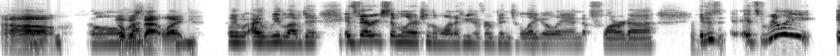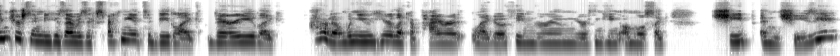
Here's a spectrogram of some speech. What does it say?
Oh, So what was that like? I, I- we loved it. It's very similar to the one if you've ever been to Legoland, Florida. Mm-hmm. It is. It's really interesting because I was expecting it to be like very like I don't know when you hear like a pirate Lego themed room, you're thinking almost like cheap and cheesy.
